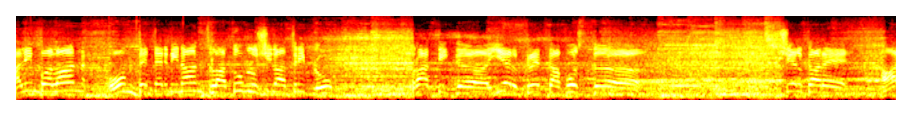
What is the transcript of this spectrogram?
Alin Bălan, om determinant la dublu și la triplu. Practic, uh, el cred că a fost uh, cel care a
